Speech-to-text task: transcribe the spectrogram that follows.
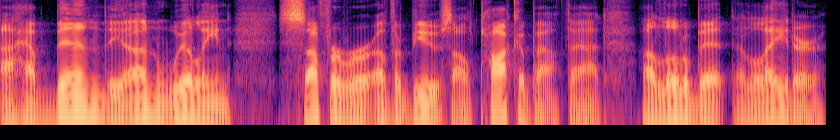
I have been the unwilling sufferer of abuse. I'll talk about that a little bit later.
